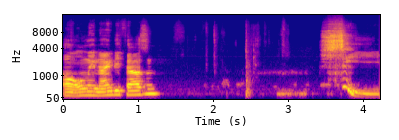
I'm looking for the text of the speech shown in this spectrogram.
oh, only ninety thousand. See.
